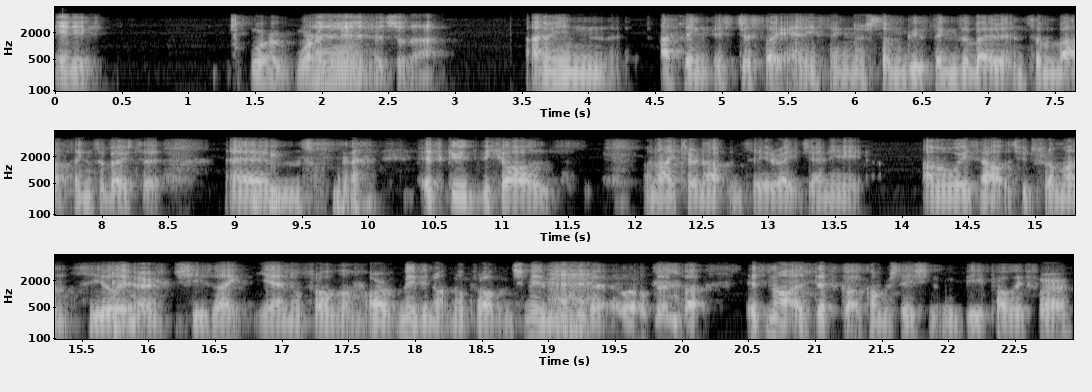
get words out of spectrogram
any, what are, what are the Uh, benefits of that? I mean, I think it's just like anything. There's some good things about it and some bad things about it. Um, it's good because when I turn up and say, right, Jenny, I'm away to altitude for a month. See you later. She's like, yeah, no problem, or maybe not no problem. She maybe moves a a little bit, but it's not as difficult a conversation it would be probably for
